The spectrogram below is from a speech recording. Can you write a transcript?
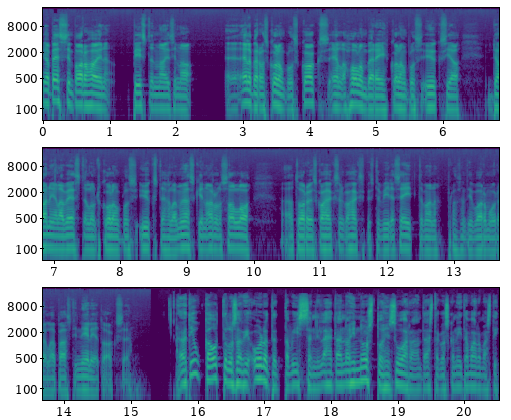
Ja Pessin parhain pistennaisina Elberos 3 plus 2, Ella Holmberg 3 plus 1 ja Daniela Westerlund 3 plus 1 teholla myöskin. Arla Salo torjus 88,57 prosentin varmuudella ja päästi neljä taakseen. Tiukka ottelusarja odotettavissa, niin lähdetään noihin nostoihin suoraan tästä, koska niitä varmasti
